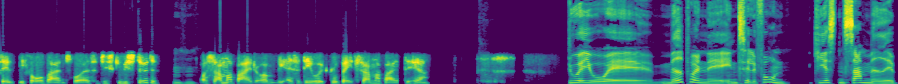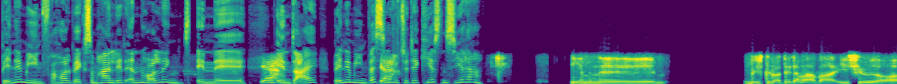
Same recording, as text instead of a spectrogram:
selv i forvejen, tror jeg. Altså, det skal vi støtte mm-hmm. og samarbejde om. Altså, det er jo et globalt samarbejde, det her. Du er jo øh, med på en, øh, en telefon Kirsten, sammen med øh, Benjamin fra Holbæk, som har en lidt anden holdning end, øh, ja. end dig. Benjamin, hvad siger ja. du til det, Kirsten siger her? Jamen, øh, hvis det var det, der var, var issue og,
